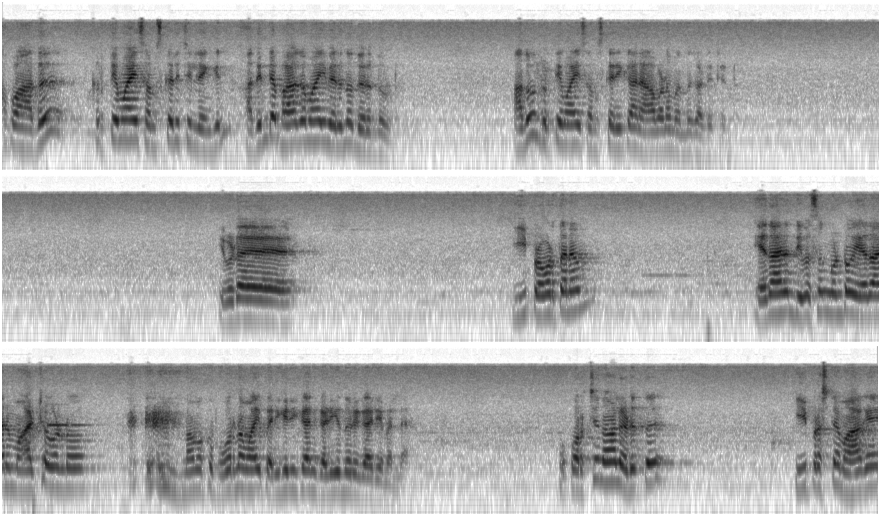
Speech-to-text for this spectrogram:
അപ്പോൾ അത് കൃത്യമായി സംസ്കരിച്ചില്ലെങ്കിൽ അതിന്റെ ഭാഗമായി വരുന്ന ദുരന്തമുണ്ട്. അതും കൃത്യമായി സംസ്കരിക്കാനാവണമെന്ന് കണ്ടിട്ടുണ്ട്. ഇവിടെ ഈ പ്രവർത്തനം ഏതാനും ദിവസം കൊണ്ടോ ഏതാനും ആഴ്ച കൊണ്ടോ നമുക്ക് പൂർണമായി പരിഹരിക്കാൻ കഴിയുന്ന ഒരു കാര്യമല്ല കുറച്ച് നാളെടുത്ത് ഈ പ്രശ്നമാകെ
